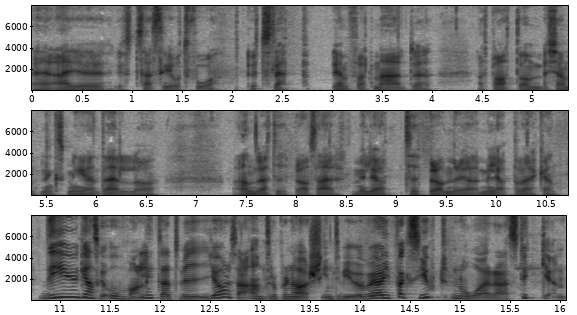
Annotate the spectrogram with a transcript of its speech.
eh, är ju just så här CO2-utsläpp jämfört med eh, att prata om bekämpningsmedel och andra typer av, så här miljö, typer av miljö, miljöpåverkan. Det är ju ganska ovanligt att vi gör så här entreprenörsintervjuer. Vi har ju faktiskt gjort några stycken.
